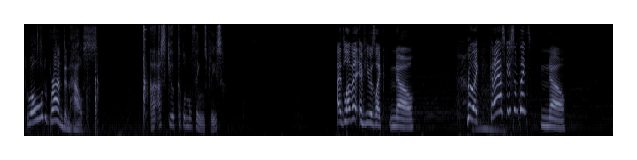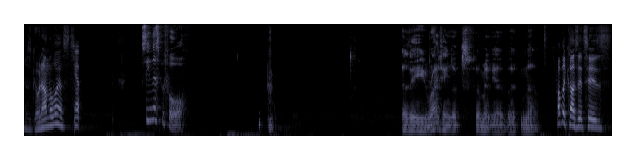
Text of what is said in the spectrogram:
To old Brandon House. Uh, ask you a couple more things, please. I'd love it if he was like, no. We're like, can I ask you some things? No. Just go down the list. Yep. Seen this before? The writing looks familiar, but no. It's probably because it's his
